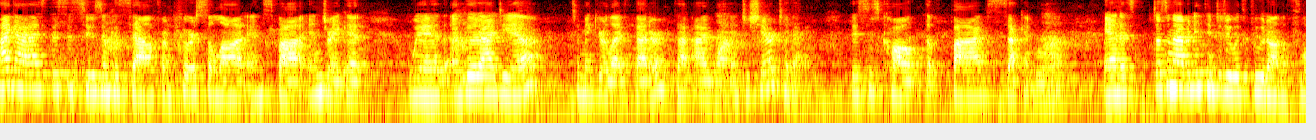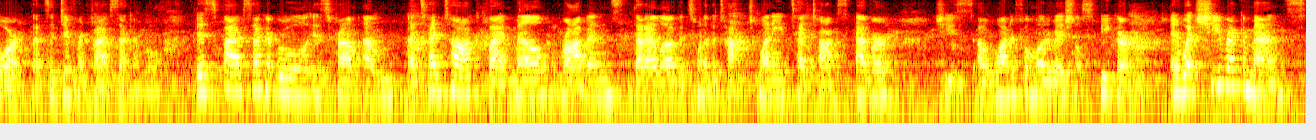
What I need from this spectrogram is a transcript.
Hi guys, this is Susan Cassell from Pure Salon and Spa in Dracut with a good idea to make your life better that I wanted to share today. This is called the five second rule. And it doesn't have anything to do with food on the floor. That's a different five second rule. This five second rule is from um, a TED Talk by Mel Robbins that I love. It's one of the top 20 TED Talks ever. She's a wonderful motivational speaker. And what she recommends,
